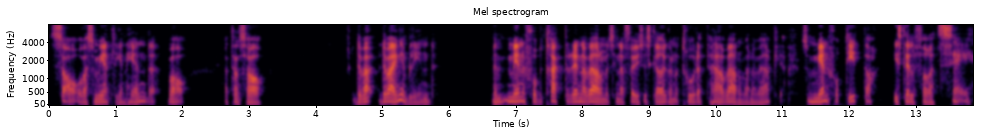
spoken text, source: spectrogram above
sa och vad som egentligen hände var att han sa det var, det var ingen blind. Men människor betraktade denna världen med sina fysiska ögon och trodde att den här världen var den verkliga. Så människor tittar istället för att se.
